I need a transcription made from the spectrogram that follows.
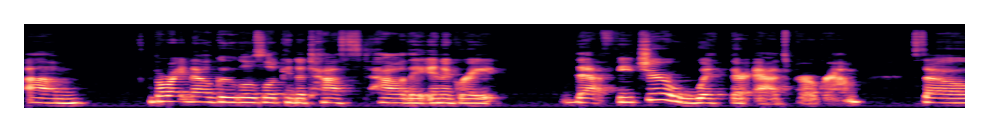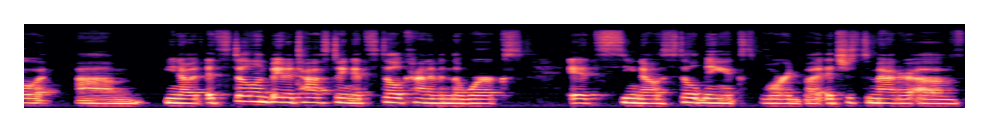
Um, but right now, Google's looking to test how they integrate that feature with their ads program. So um, you know, it's still in beta testing. It's still kind of in the works it's you know still being explored but it's just a matter of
